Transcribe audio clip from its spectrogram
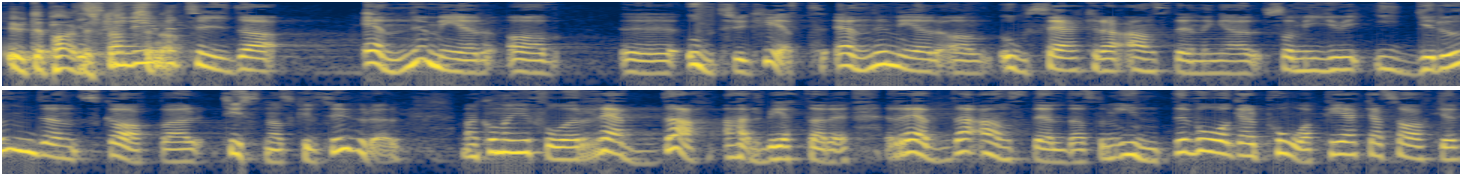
Ute på arbetsplatserna? Det skulle ju betyda ännu mer av eh, otrygghet, ännu mer av osäkra anställningar som ju i grunden skapar tystnadskulturer. Man kommer ju få rädda arbetare, rädda anställda som inte vågar påpeka saker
